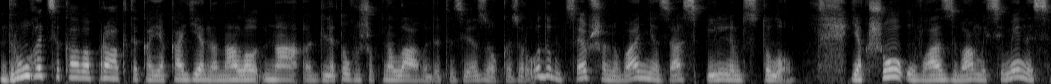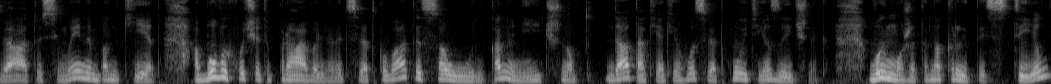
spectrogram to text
Друга цікава практика, яка є на, на для того, щоб налагодити зв'язок із родом, це вшанування за спільним столом. Якщо у вас з вами сімейне свято, сімейний банкет, або ви хочете правильно відсвяткувати саунь канонічно, да, так як його святкують язичники, ви можете накрити стіл.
